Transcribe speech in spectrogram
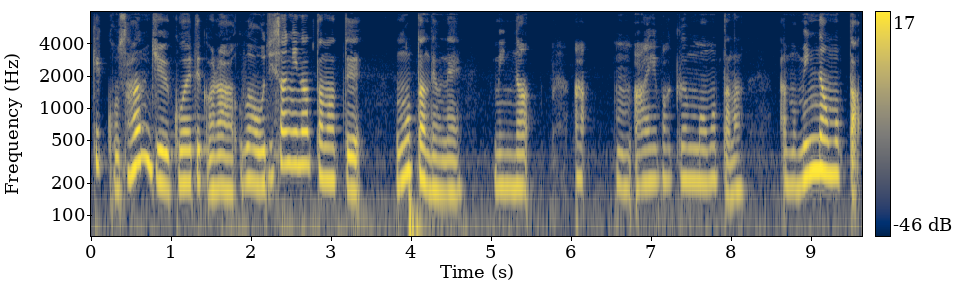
結構30超えてからうわおじさんになったなって思ったんだよね。みんな。あうん相葉くんも思ったな。あもうみんな思った。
